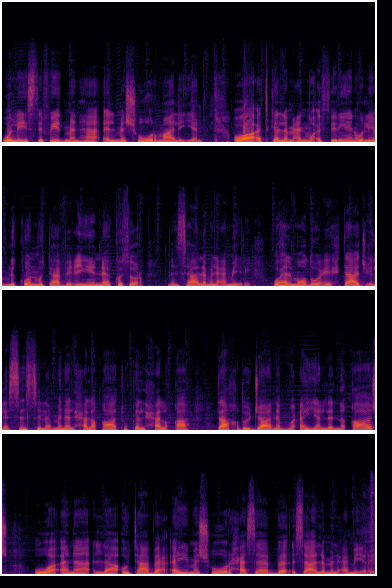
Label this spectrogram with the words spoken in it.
واللي يستفيد منها المشهور ماليا. وأتكلم عن مؤثرين واللي يملكون متابعين كثر من سالم العميري. وهالموضوع يحتاج إلى سلسلة من الحلقات وكل حلقة تاخذ جانب معين للنقاش وأنا لا أتابع أي مشهور حسب سالم العميري.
